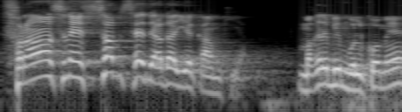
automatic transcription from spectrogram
فرانس نے سب سے زیادہ یہ کام کیا۔ مغربی ملکوں میں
